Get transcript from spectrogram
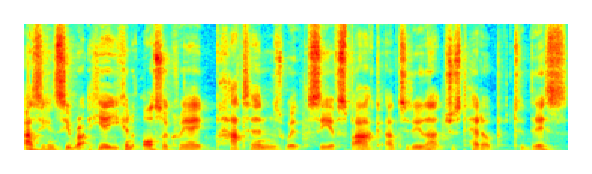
As you can see right here, you can also create patterns with CF Spark. And to do that, just head up to this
